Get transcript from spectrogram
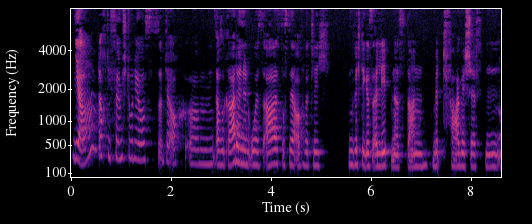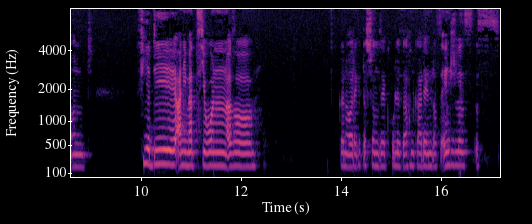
Ja, doch, die Filmstudios sind ja auch, ähm, also gerade in den USA ist das ja auch wirklich ein richtiges Erlebnis dann mit Fahrgeschäften und 4D-Animationen. Also genau, da gibt es schon sehr coole Sachen. Gerade in Los Angeles ist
